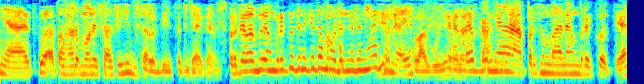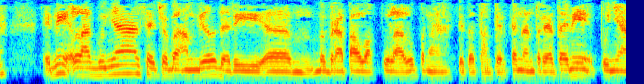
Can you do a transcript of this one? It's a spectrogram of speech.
komunikasinya itu atau harmonisasinya bisa lebih terjaga. Seperti lagu yang berikut ini kita mau dengerin lagu Iya, nih ya. lagunya enak Saya sekali. punya persembahan yang berikut ya. Ini lagunya saya coba ambil dari em, beberapa waktu lalu pernah kita tampilkan dan ternyata ini punya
